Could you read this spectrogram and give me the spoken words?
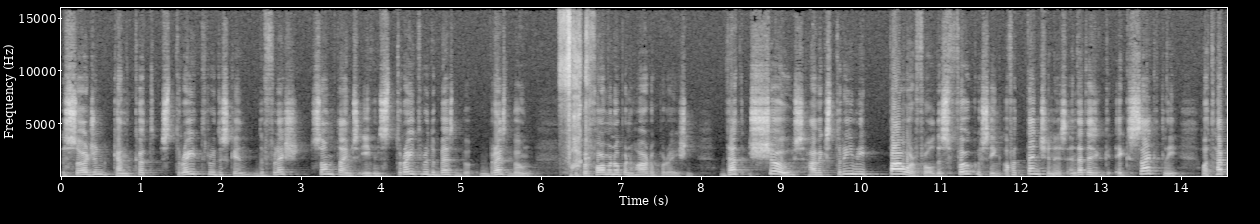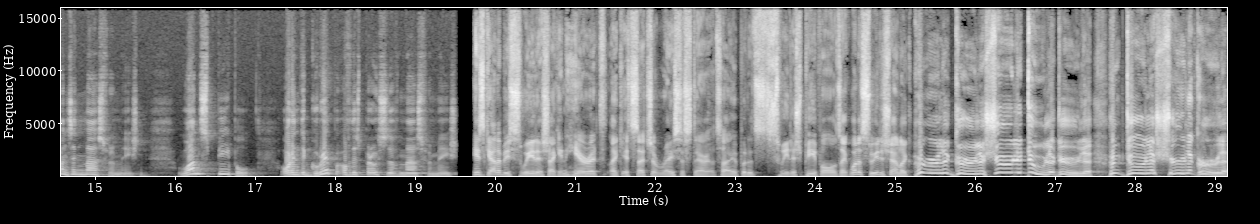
The surgeon can cut straight through the skin, the flesh, sometimes even straight through the breast- breastbone to perform an open heart operation. That shows how extremely powerful this focusing of attention is, and that is exactly what happens in mass formation. Once people are in the grip of this process of mass formation, He's got to be Swedish. I can hear it. Like it's such a racist stereotype, but it's Swedish people. It's like what a Swedish sound like? Hurla gula shula dula dula dula shula gula.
